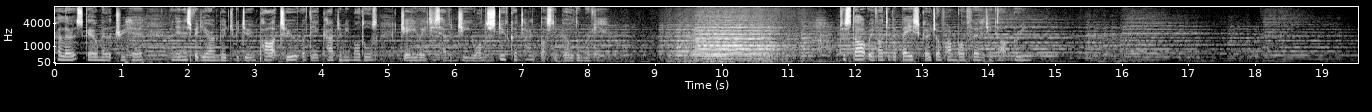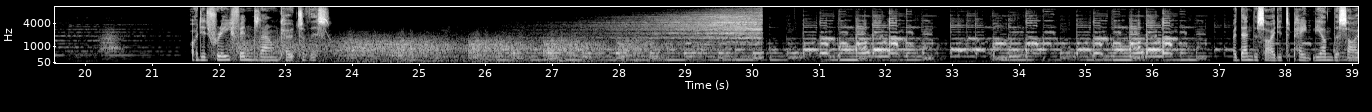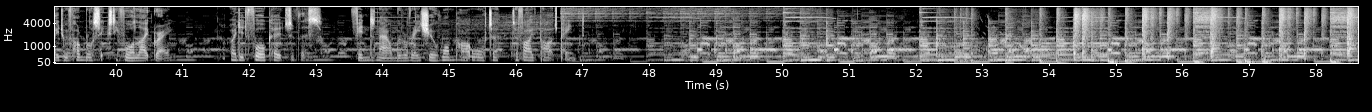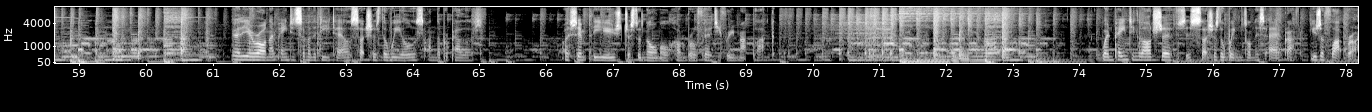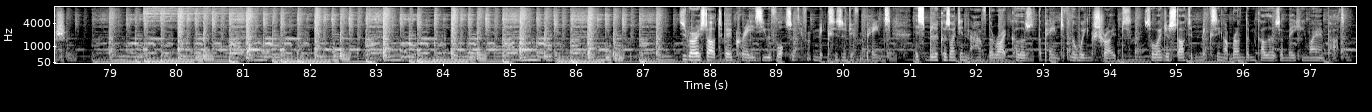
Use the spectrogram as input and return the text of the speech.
Hello, it's Scale Military here, and in this video I'm going to be doing part 2 of the Academy Models Ju-87G1 Stuka Tank Buster build and review. To start with, I did a base coat of Humbrol 30 dark green. I did three fins down coats of this. I then decided to paint the underside with Humbrol 64 light grey. I did four coats of this, fins down with a ratio of 1 part water to 5 parts paint. Earlier on I painted some of the details such as the wheels and the propellers. I simply used just a normal Humbrol 33 matte black. When painting large surfaces such as the wings on this aircraft, use a flat brush. This is where I start to go crazy with lots of different mixes of different paints. This is because I didn't have the right colours of the paint for the wing stripes, so I just started mixing up random colours and making my own pattern.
